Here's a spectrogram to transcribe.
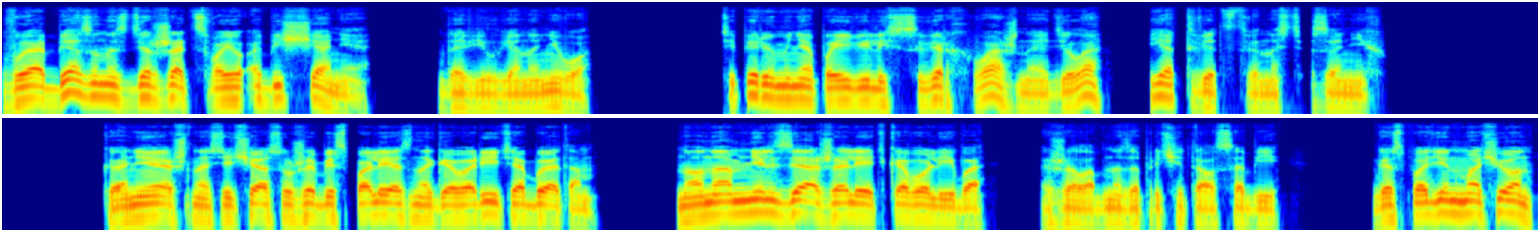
Вы обязаны сдержать свое обещание», — давил я на него. Теперь у меня появились сверхважные дела и ответственность за них. «Конечно, сейчас уже бесполезно говорить об этом, но нам нельзя жалеть кого-либо», — жалобно запричитал Саби. «Господин Мачон,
